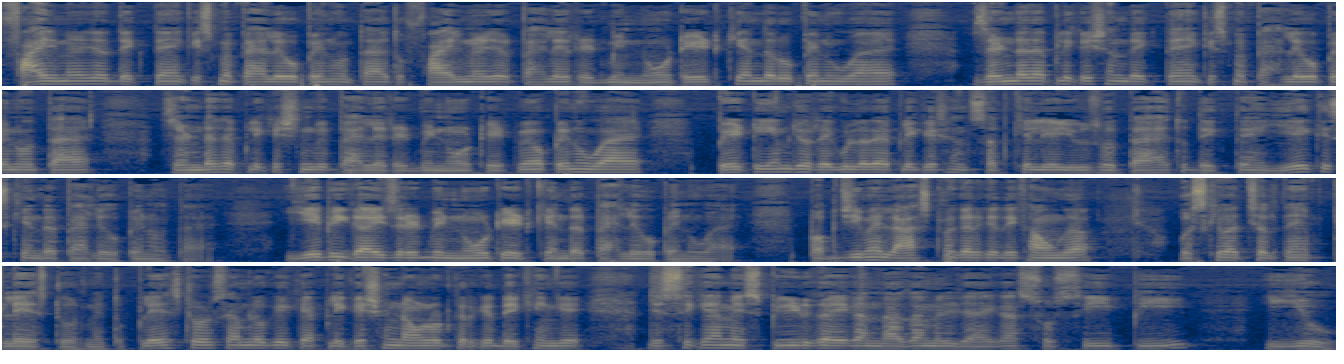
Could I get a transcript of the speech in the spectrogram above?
फ़ाइल मैनेजर देखते हैं किसमें पहले ओपन होता है तो फ़ाइल मैनेजर पहले रेडमी नोट एट के अंदर ओपन हुआ है। जेंडर एप्लीकेशन देखते हैं किसमें पहले ओपन होता है। जेंडर एप्लीकेशन भी पहले रेडमी नोट एट में ओपन हुआ है। पेटीएम जो रेगुलर एप्लीकेशन सबके लिए यूज़ होता है तो देखते हैं ये किसके अंदर पहले ओपन होता है। ये भी गाइज़ रेडमी नोट एट के अंदर पहले ओपन हुआ है। पबजी में लास्ट में करके दिखाऊँगा। उसके बाद चलते हैं प्ले स्टोर में। तो प्ले स्टोर से हम लोग एक एप्लीकेशन डाउनलोड करके देखेंगे, जिससे कि हमें स्पीड का एक अंदाज़ा मिल जाएगा। सो सी पी यू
